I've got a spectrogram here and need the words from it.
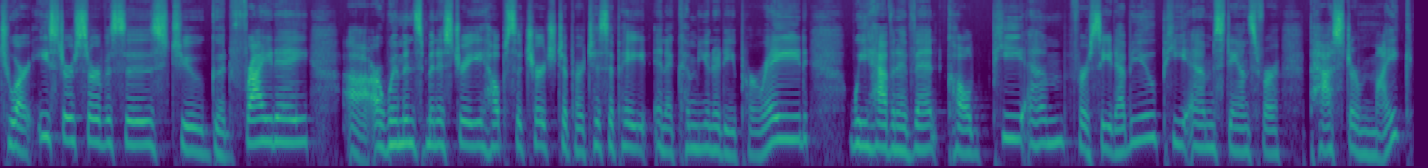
to our Easter services, to Good Friday. Uh, our women's ministry helps the church to participate in a community parade. We have an event called PM for CW. PM stands for Pastor Mike.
